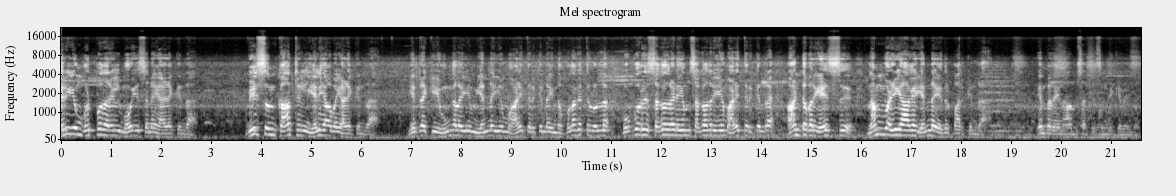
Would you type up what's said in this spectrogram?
எரியும் உட்புதரில் மோயிசனை அழைக்கின்றார். வீசும் காற்றில் எலியாவை அழைக்கின்றார். இன்றைக்கு உங்களையும் என்னையும் அழைத்திருக்கின்ற இந்த உலகத்தில் உள்ள ஒவ்வொரு சகோதரனையும் சகோதரியையும் அழைத்திருக்கின்ற ஆண்டவர் இயேசு நம் வழியாக என்ன எதிர்பார்க்கின்றார் என்பதை நாம் சற்று சிந்திக்க வேண்டும்.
